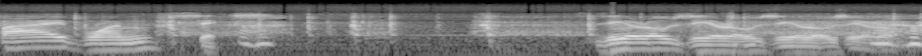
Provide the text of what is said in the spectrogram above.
516 zero zero zero zero.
